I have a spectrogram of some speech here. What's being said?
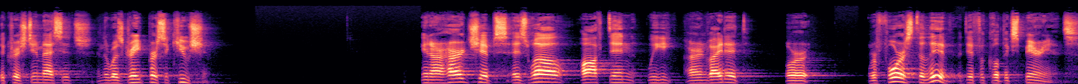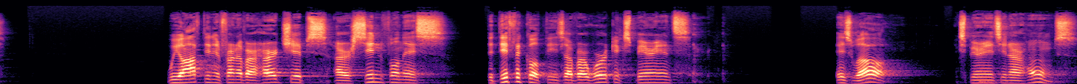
the Christian message and there was great persecution. In our hardships as well, often we are invited or we're forced to live a difficult experience. We often, in front of our hardships, our sinfulness, the difficulties of our work experience, as well, experience in our homes,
